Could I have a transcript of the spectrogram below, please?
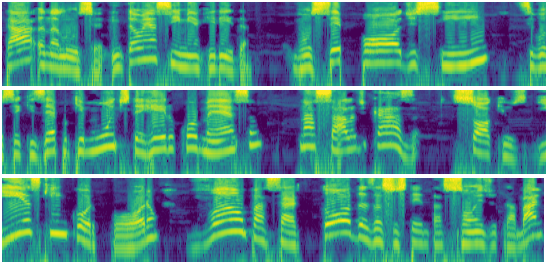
Tá, Ana Lúcia? Então é assim, minha querida. Você pode sim, se você quiser, porque muitos terreiros começam na sala de casa. Só que os guias que incorporam vão passar todas as sustentações do trabalho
